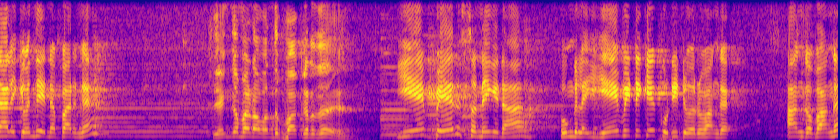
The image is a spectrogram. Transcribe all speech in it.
நாளைக்கு வந்து என்ன பாருங்க. எங்கே மேடம் வந்து பார்க்குறது என் பேர் சொன்னீங்கன்னா உங்களை என் வீட்டுக்கே கூட்டிட்டு வருவாங்க. அங்க வாங்க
